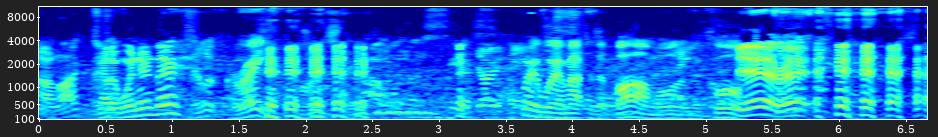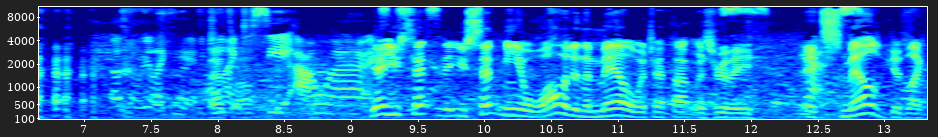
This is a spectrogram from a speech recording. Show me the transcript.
I like them. Got a winner there? They look great. honestly. I'll probably wear them out to the bar more than the course. Yeah, right. That's what we like to hear. Would you like to see our yeah, you sent you sent me a wallet in the mail, which I thought was really. It smelled good. Like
